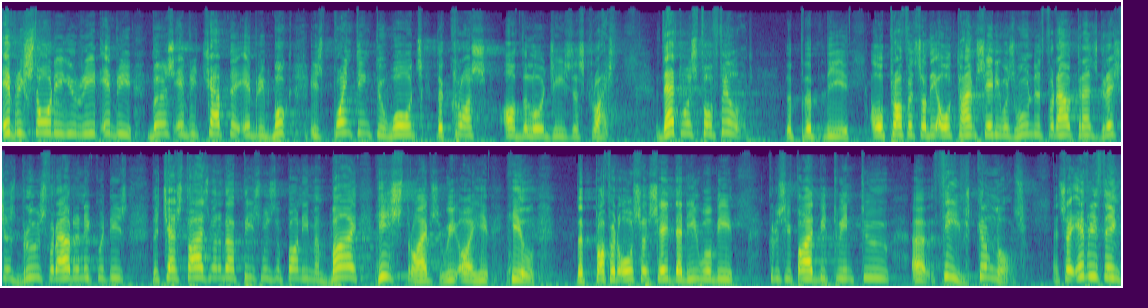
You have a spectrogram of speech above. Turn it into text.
Every story you read, every verse, every chapter, every book is pointing towards the cross of the Lord Jesus Christ. That was fulfilled. The, the, the, old prophets of the old time said he was wounded for our transgressions, bruised for our iniquities. The chastisement of our peace was upon him, and by his stripes we are he- healed. The prophet also said that he will be crucified between two uh, thieves, criminals. And so everything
